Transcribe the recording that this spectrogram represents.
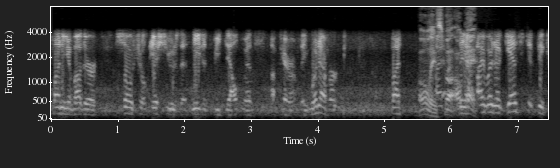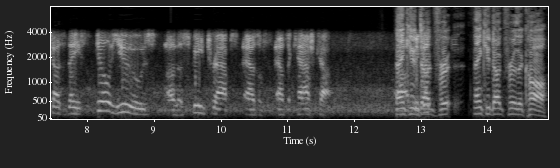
plenty of other social issues that needed to be dealt with. Apparently, whatever. But Holy I- smokes. they- Okay. I went against it because they still use uh, the speed traps as a as a cash cow. Thank Uh, you, because- Doug, for Thank you, Doug, for the call.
